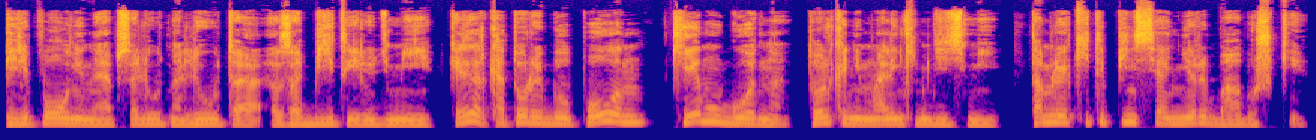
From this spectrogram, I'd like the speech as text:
переполненный абсолютно люто, забитый людьми. Кинотеатр, который был полон кем угодно, только не маленькими детьми. Там были какие-то пенсионеры-бабушки,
